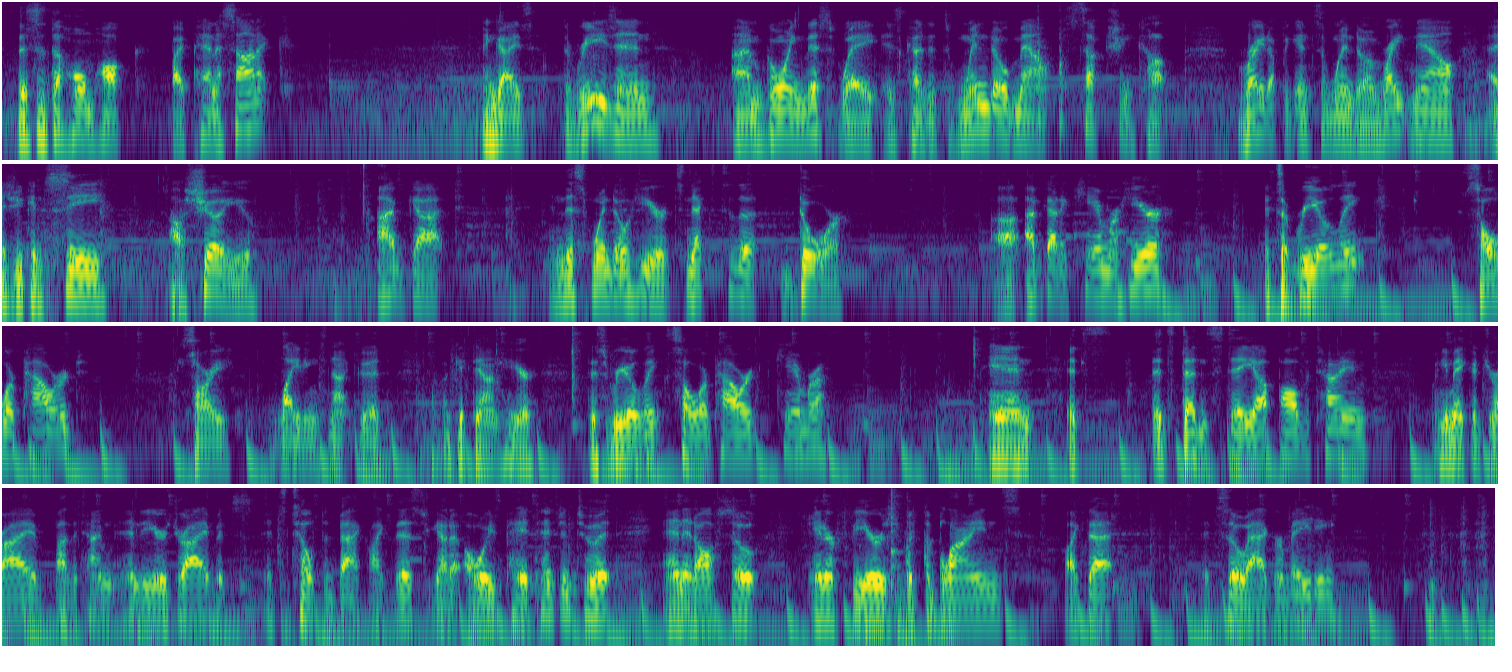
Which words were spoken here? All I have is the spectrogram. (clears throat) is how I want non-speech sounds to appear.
This is the Home Hawk by Panasonic. And guys, the reason I'm going this way is because it's window mount suction cup right up against the window. And right now, as you can see, I'll show you, I've got in this window here, it's next to the door. Uh, I've got a camera here. It's a Reolink, solar powered. Sorry, lighting's not good. I'll get down here. This Reolink solar powered camera. And it's it doesn't stay up all the time. When you make a drive, by the time end of your drive, it's it's tilted back like this. You gotta always pay attention to it. And it also interferes with the blinds like that. It's so aggravating.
